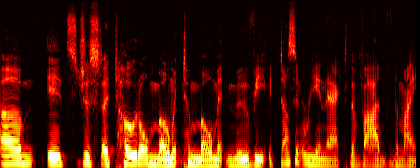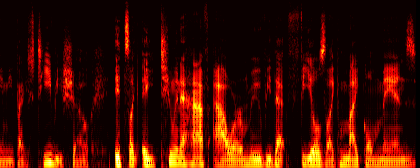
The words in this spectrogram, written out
Um, it's just a total moment to moment movie. It doesn't reenact the vibe of the Miami Vice TV show. It's like a two and a half hour movie that feels like Michael Mann's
